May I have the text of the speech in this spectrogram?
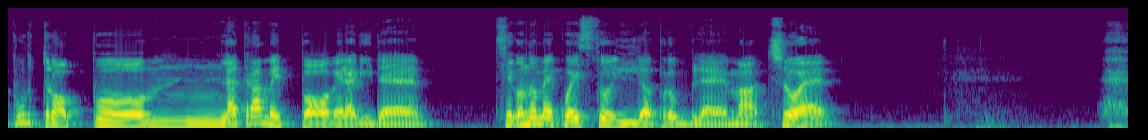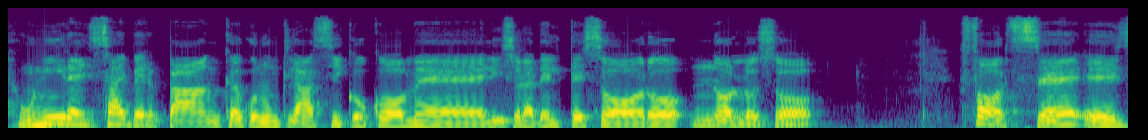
Purtroppo mm, la trama è povera di te. Secondo me questo è il problema, cioè unire il cyberpunk con un classico come l'Isola del Tesoro, non lo so. Forse, eh,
